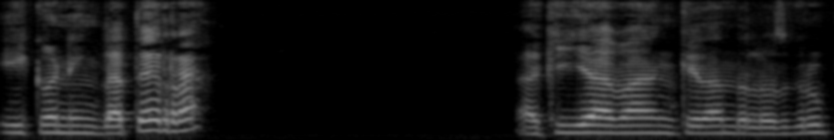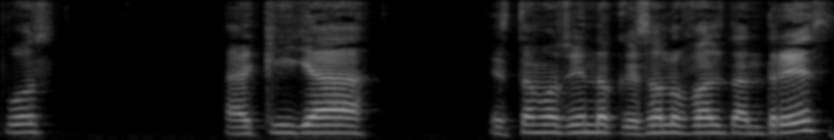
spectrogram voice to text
y con Inglaterra. Aquí ya van quedando los grupos. Aquí ya estamos viendo que solo faltan tres,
